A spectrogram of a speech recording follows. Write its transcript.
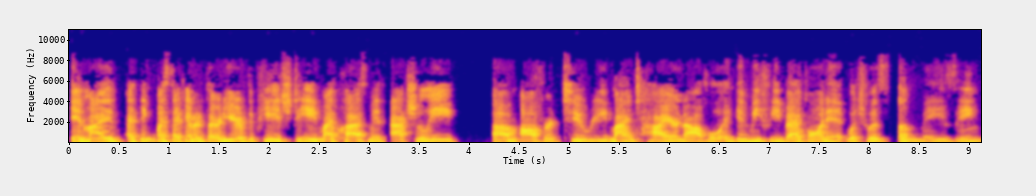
In my, I think my second or third year of the PhD, my classmates actually um, offered to read my entire novel and give me feedback on it, which was amazing.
